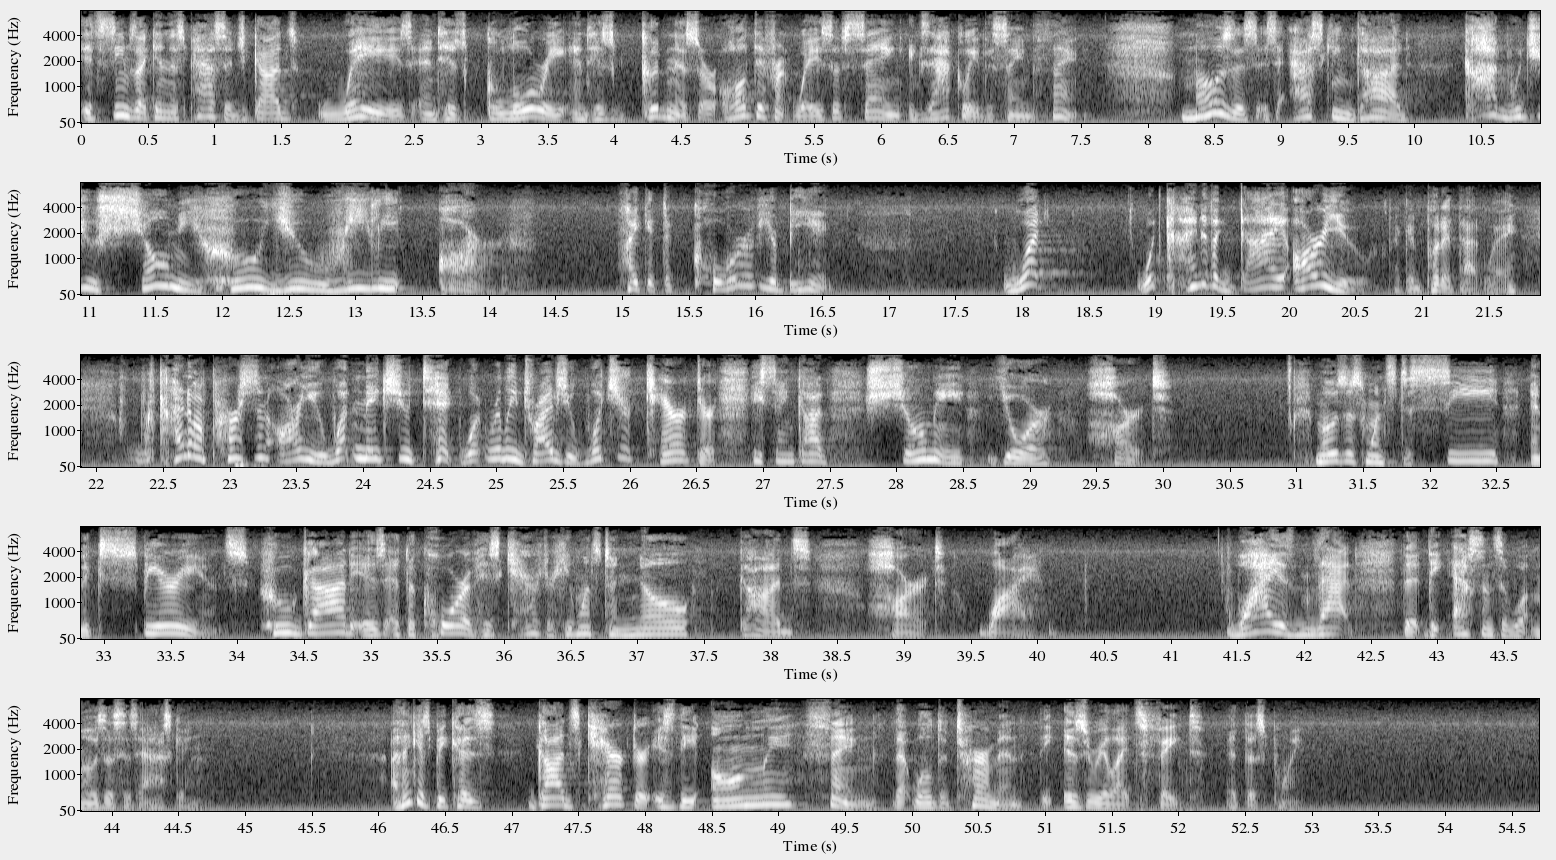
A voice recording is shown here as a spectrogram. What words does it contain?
It seems like in this passage, God's ways and his glory and his goodness are all different ways of saying exactly the same thing. Moses is asking God, God, would you show me who you really are? Like at the core of your being. What what kind of a guy are you? If I could put it that way. What kind of a person are you? What makes you tick? What really drives you? What's your character? He's saying, God, show me your heart. Moses wants to see and experience who God is at the core of his character. He wants to know God's heart. Why? Why is that the, the essence of what Moses is asking? I think it's because God's character is the only thing that will determine the Israelites' fate at this point.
